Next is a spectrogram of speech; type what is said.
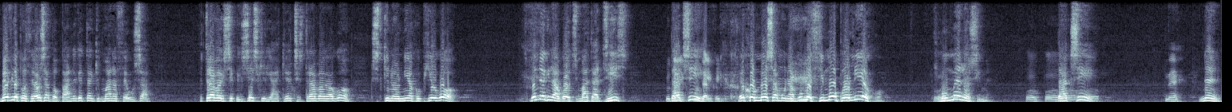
με έβλεπε ο Θεός από πάνω γιατί ήταν και η μάνα Θεούσα. Με τράβαγες στι εκκλησίες Κυριακέ, ξεστράβαγα εγώ. Στη κοινωνία έχω πιει εγώ. Δεν έγινα εγώ της ματατζής. Ούτε Εντάξει. αλ- ούτε αλκοολικό. Έχω μέσα μου να πούμε θυμό πολύ έχω. Θυμωμένος είμαι. Πω, πω. Εντάξει. Ναι. Ναι.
